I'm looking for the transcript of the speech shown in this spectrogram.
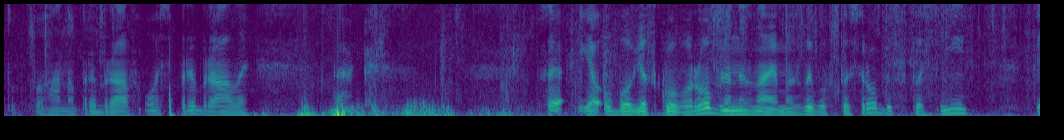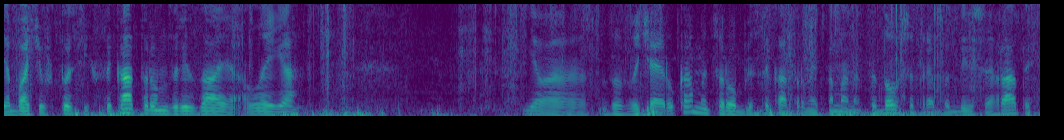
Тут погано прибрав. Ось прибрали. Так. Це я обов'язково роблю. Не знаю, можливо, хтось робить, хтось ні. Я бачив, хтось їх секатором зрізає, але я, я зазвичай руками це роблю. Секатором, як на мене, це довше, треба більше гратись.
